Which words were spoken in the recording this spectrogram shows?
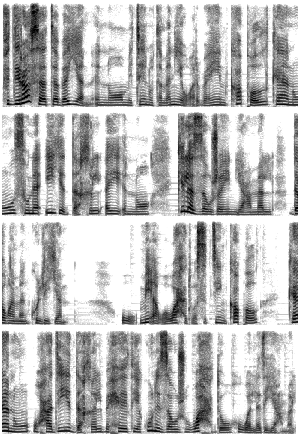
في الدراسة تبين أنه 248 couple كانوا ثنائي الدخل أي أنه كلا الزوجين يعمل دواما كليا. و161 couple كانوا أحادي الدخل بحيث يكون الزوج وحده هو الذي يعمل.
